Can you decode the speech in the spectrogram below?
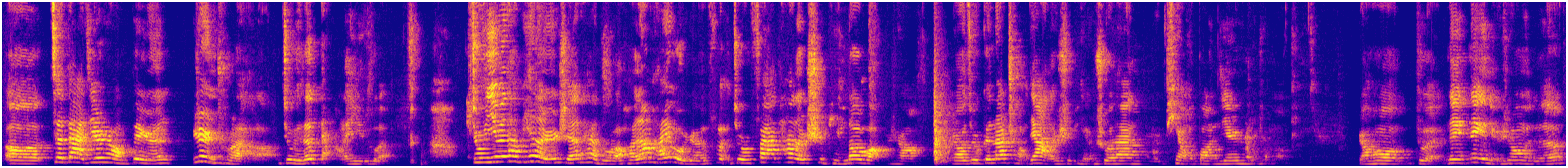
呃，在大街上被人认出来了，就给他打了一顿，就是因为他骗的人实在太多了，好像还有人发就是发他的视频到网上，然后就跟他吵架的视频，说他骗我磅金什么什么。然后对那那个女生，我觉得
